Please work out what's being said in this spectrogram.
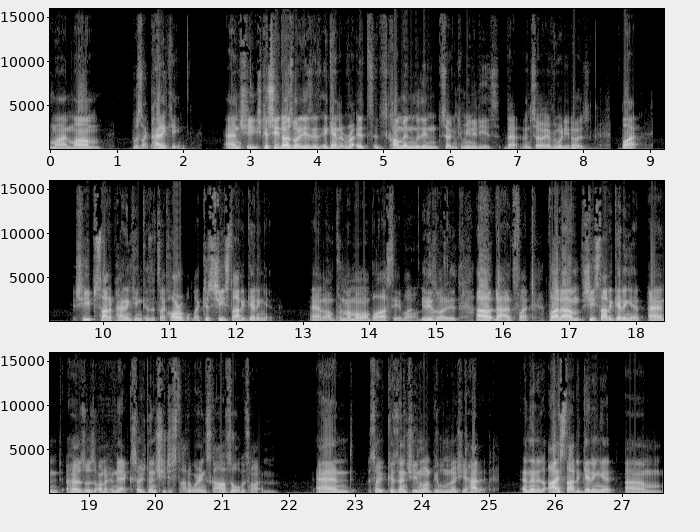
my mom was like panicking, and she because she knows what it is. It- again, it, it's it's common within certain communities that, and so everybody knows. But she started panicking because it's like horrible, like because she started getting it. And I'm putting my mom on blast here, but Oh, it is what it is. Uh, nah, it's fine. But um, she started getting it, and hers was on her neck. So then she just started wearing scarves all the time and so because then she didn't want people to know she had it. And then i started getting it um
